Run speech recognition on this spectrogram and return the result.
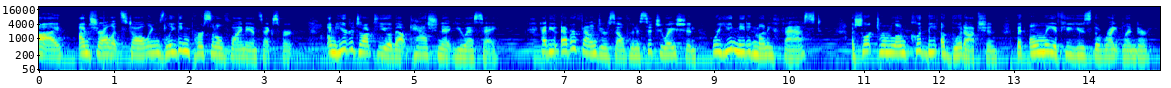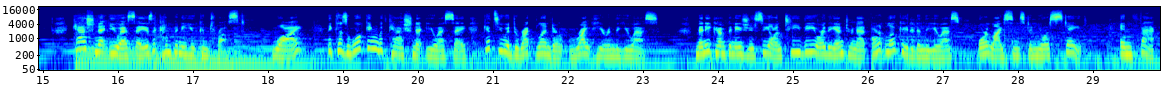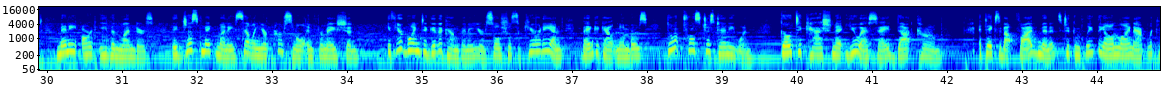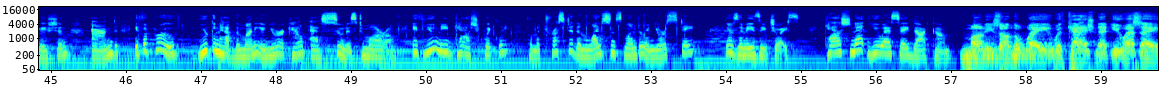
Hi, I'm Charlotte Stallings, leading personal finance expert. I'm here to talk to you about CashNet USA. Have you ever found yourself in a situation where you needed money fast? A short term loan could be a good option, but only if you use the right lender. CashNet USA is a company you can trust. Why? Because working with CashNet USA gets you a direct lender right here in the U.S. Many companies you see on TV or the internet aren't located in the U.S. or licensed in your state. In fact, many aren't even lenders. They just make money selling your personal information. If you're going to give a company your social security and bank account numbers, don't trust just anyone. Go to cashnetusa.com. It takes about five minutes to complete the online application, and if approved, you can have the money in your account as soon as tomorrow. If you need cash quickly from a trusted and licensed lender in your state, there's an easy choice CashNetUSA.com. Money's on the way with CashNet USA.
